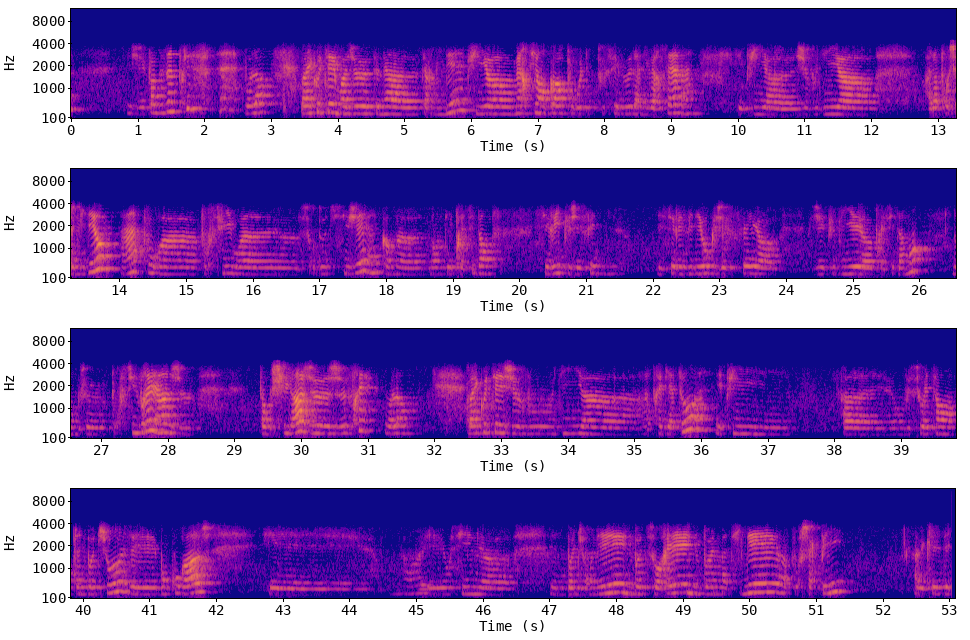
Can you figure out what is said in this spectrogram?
J'ai pas besoin de plus. voilà. Bah écoutez, moi je tenais à terminer. Puis euh, merci encore pour tous ces vœux d'anniversaire. hein. Et puis euh, je vous dis euh, à la prochaine vidéo hein, pour euh, poursuivre euh, sur d'autres sujets, hein, comme euh, dans des précédentes séries que j'ai fait, les séries de vidéos que j'ai fait, euh, que j'ai publiées euh, précédemment. Donc je poursuivrai. Je, tant que je suis là, je, je ferai. Voilà. Bah écoutez, je vous dis euh, à très bientôt. Et puis euh, en vous souhaitant plein de bonnes choses et bon courage. Et, aussi une, euh, une bonne journée, une bonne soirée, une bonne matinée pour chaque pays avec les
